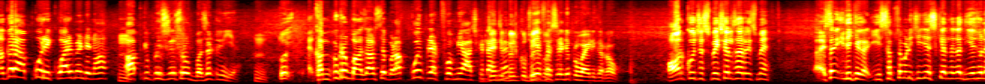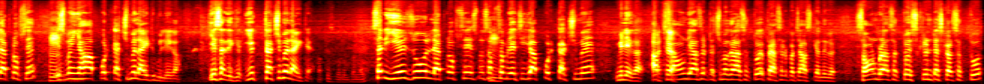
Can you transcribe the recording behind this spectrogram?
अगर आपको रिक्वायरमेंट है ना आपके पास बजट नहीं है। तो कंप्यूटर बाज़ार से बड़ा कोई प्लेटफॉर्म नहीं आज के टाइम में बिल्कुल, जो ये फैसिलिटी प्रोवाइड कर रहा हूँ। और कुछ स्पेशल सर इसमें? सर देखिएगा ये सबसे बड़ी चीज़ है इसके अंतर्गत ये जो लैपटॉप्स है इसमें यहाँ आपको टच में लाइट मिलेगा। ये सर देखिए ये टच में लाइट है। सर ये जो लैपटॉप है इसमें सबसे बढ़िया चीज़ आपको टच में मिलेगा। आप अच्छा। साउंड यहाँ से टच में करा सकते हो पैंसठ पचास के अंदर। साउंड बढ़ा सकते हो स्क्रीन टच कर सकते हो।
